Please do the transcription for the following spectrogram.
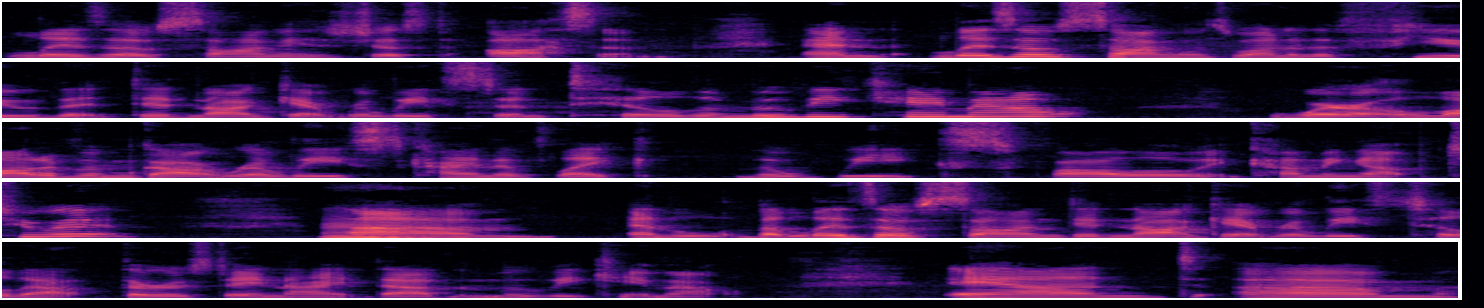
Lizzo's song is just awesome. And Lizzo's song was one of the few that did not get released until the movie came out, where a lot of them got released kind of like the weeks following coming up to it. Mm-hmm. Um, and but Lizzo's song did not get released till that Thursday night that the movie came out. And um,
